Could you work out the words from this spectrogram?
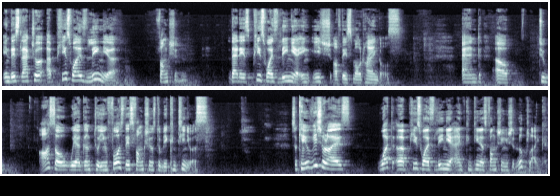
in this lecture a piecewise linear function that is piecewise linear in each of these small triangles. And uh, to also, we are going to enforce these functions to be continuous. So can you visualize what a piecewise linear and continuous function should look like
